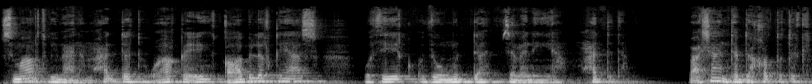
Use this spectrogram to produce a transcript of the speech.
سمارت بمعنى محدد واقعي قابل للقياس وثيق ذو مدة زمنية محددة. وعشان تبدأ خطتك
